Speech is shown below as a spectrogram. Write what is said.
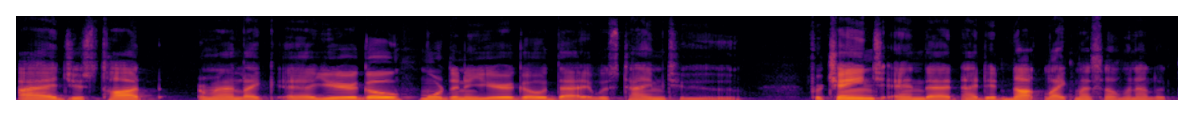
I just thought around like a year ago, more than a year ago, that it was time to for change, and that I did not like myself when I looked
